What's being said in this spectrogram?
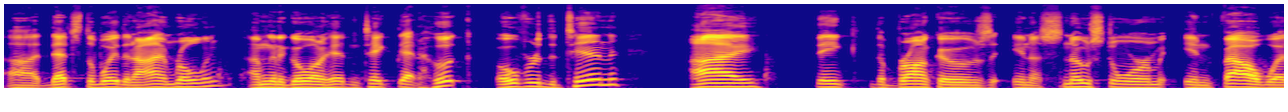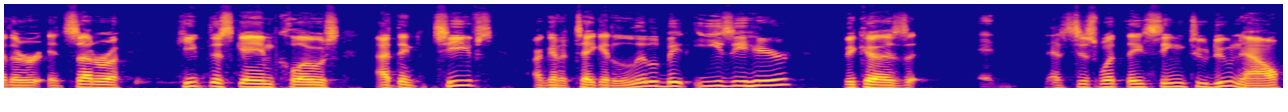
Uh, that's the way that I'm rolling. I'm going to go ahead and take that hook over the 10. I think the Broncos in a snowstorm, in foul weather, etc., keep this game close. I think the Chiefs are going to take it a little bit easy here because that's just what they seem to do now.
